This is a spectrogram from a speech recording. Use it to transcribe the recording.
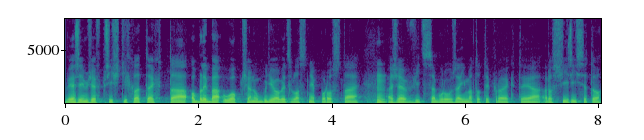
Věřím, že v příštích letech ta obliba u občanů Budějovic vlastně poroste hmm. a že víc se budou zajímat o ty projekty a rozšíří se to.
